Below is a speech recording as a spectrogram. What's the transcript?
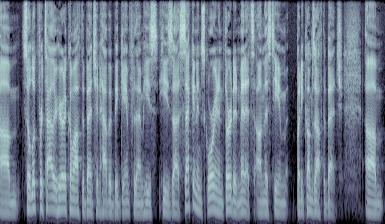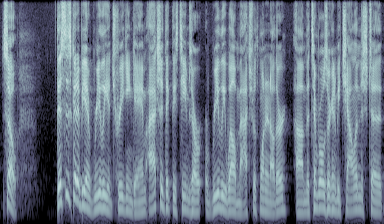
Um, so look for Tyler Herro to come off the bench and have a big game for them. He's he's uh, second in scoring and third in minutes on this team, but he comes off the bench. Um, so this is going to be a really intriguing game. I actually think these teams are really well matched with one another. Um, the Timberwolves are going to be challenged to.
